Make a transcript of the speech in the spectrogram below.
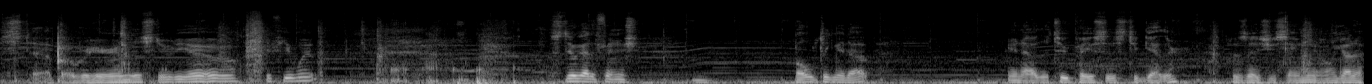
step over here in the studio, if you will. Still got to finish bolting it up, you know, the two pieces together. Because as you've seen, we only got a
